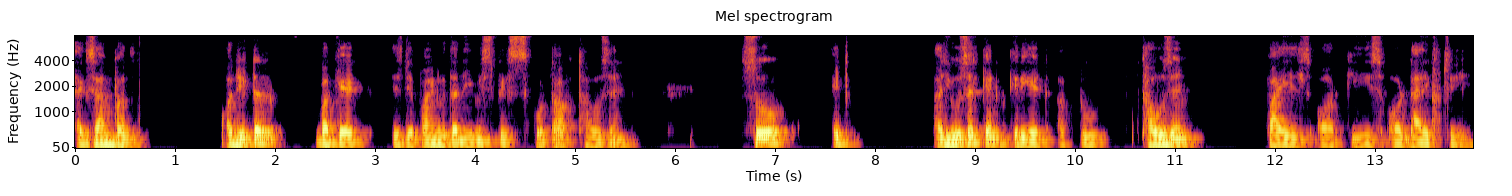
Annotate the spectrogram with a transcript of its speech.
example, auditor bucket is defined with the namespace quota of 1000. So it a user can create up to 1000 files or keys or directory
